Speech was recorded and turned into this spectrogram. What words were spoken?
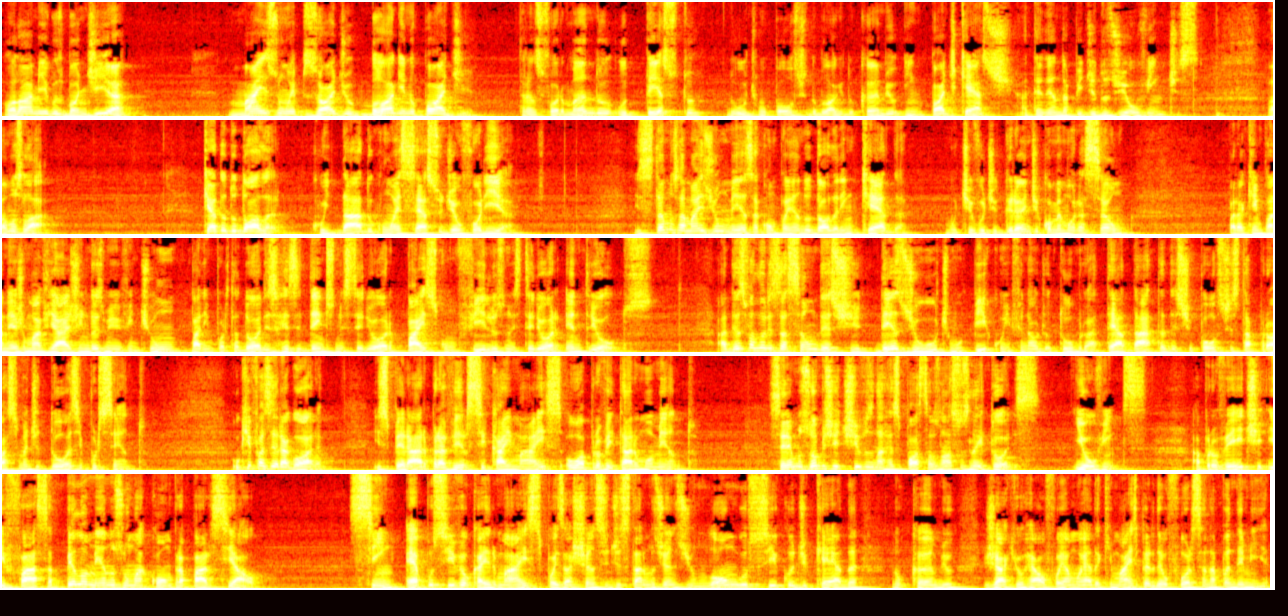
Olá, amigos, bom dia. Mais um episódio Blog no Pod, transformando o texto do último post do blog do Câmbio em podcast, atendendo a pedidos de ouvintes. Vamos lá. Queda do dólar. Cuidado com o excesso de euforia. Estamos há mais de um mês acompanhando o dólar em queda, motivo de grande comemoração para quem planeja uma viagem em 2021, para importadores, residentes no exterior, pais com filhos no exterior, entre outros. A desvalorização deste, desde o último pico, em final de outubro, até a data deste post está próxima de 12%. O que fazer agora? Esperar para ver se cai mais ou aproveitar o momento? Seremos objetivos na resposta aos nossos leitores e ouvintes. Aproveite e faça pelo menos uma compra parcial Sim, é possível cair mais, pois a chance de estarmos diante de um longo ciclo de queda no câmbio, já que o real foi a moeda que mais perdeu força na pandemia.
